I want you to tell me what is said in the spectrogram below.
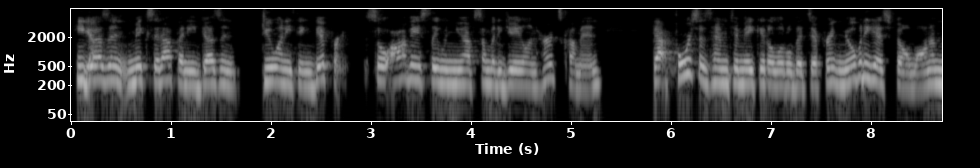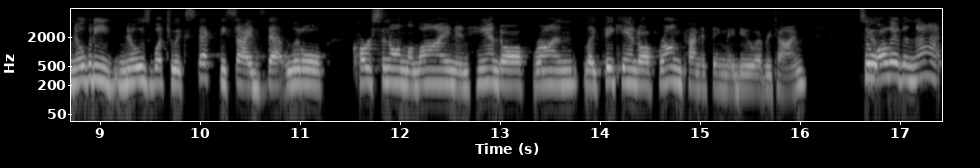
He yeah. doesn't mix it up and he doesn't do anything different. So obviously, when you have somebody Jalen Hurts come in, that forces him to make it a little bit different. Nobody has film on him. Nobody knows what to expect besides that little Carson on the line and handoff run, like fake handoff run kind of thing they do every time. So yeah. other than that,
